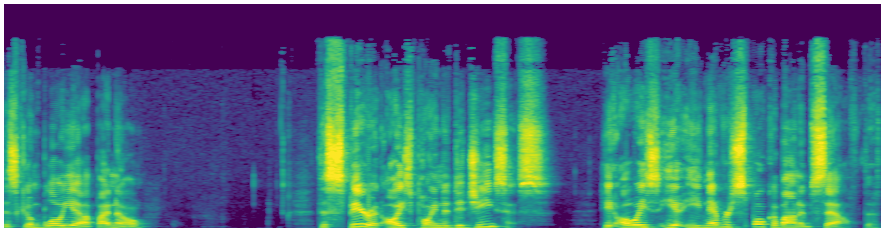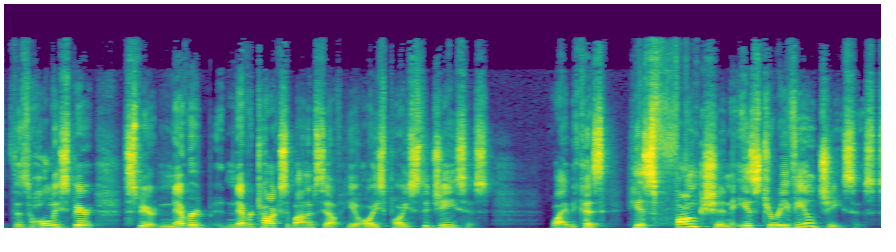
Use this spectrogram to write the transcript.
this to blow you up, I know. The Spirit always pointed to Jesus. He always he, he never spoke about himself. The, the Holy Spirit Spirit never never talks about himself. He always points to Jesus. Why? Because his function is to reveal Jesus.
